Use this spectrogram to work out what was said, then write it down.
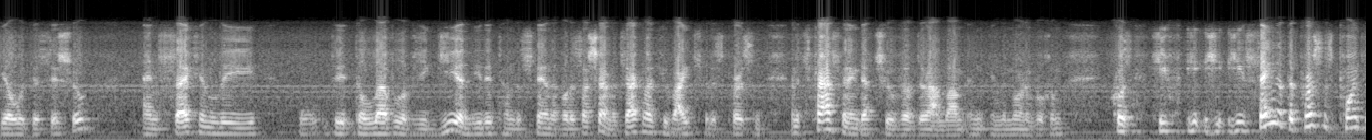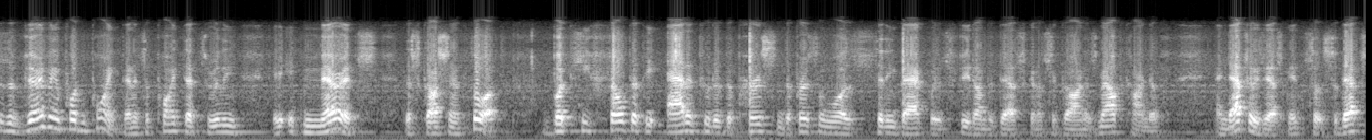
deal with this issue, and secondly, the, the level of yigiyah needed to understand the Avodah Hashem. Exactly like he writes for this person, and it's fascinating that tshuva of the Rambam in, in the Moreh Nevuchim, because he, he, he, he's saying that the person's point is a very, very important point, and it's a point that's really, it, it merits discussion and thought. But he felt that the attitude of the person, the person was sitting back with his feet on the desk and a cigar in his mouth, kind of, and that's what he's asking. So, so that's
